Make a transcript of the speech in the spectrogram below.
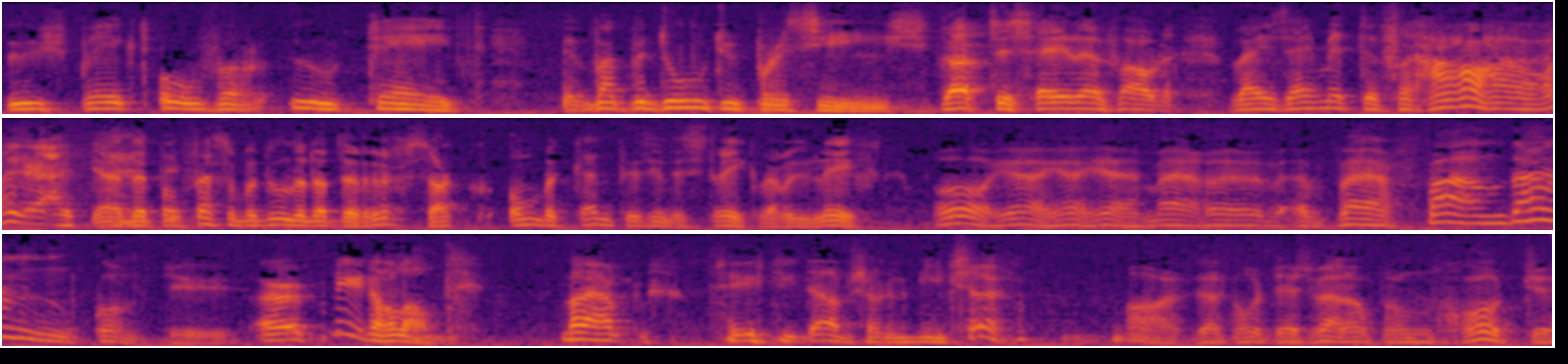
U spreekt over uw tijd. Eh, Wat bedoelt u precies? Dat is heel eenvoudig. Wij zijn met de verhaal uit. Ja, de professor bedoelde dat de rugzak onbekend is in de streek waar u leeft. Oh, ja, ja, ja. Maar eh, waar vandaan komt u? Uit Nederland. Maar die naam zal u niet zeggen. Oh, dat moet dus wel op een grote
